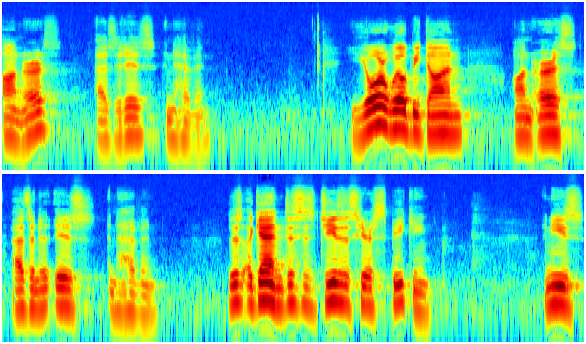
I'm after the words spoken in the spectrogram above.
on earth as it is in heaven. Your will be done on earth as it is in heaven. This, again, this is Jesus here speaking. And he's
